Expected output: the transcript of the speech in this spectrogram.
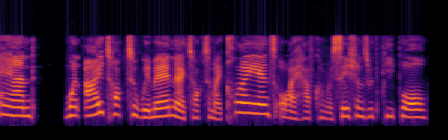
And when I talk to women, I talk to my clients, or I have conversations with people,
